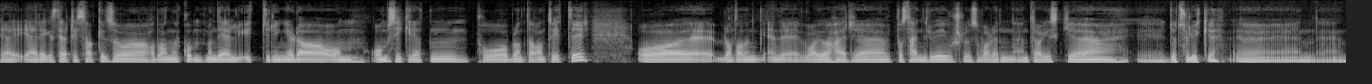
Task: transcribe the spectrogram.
jeg registrerte i saken, så hadde han kommet med en del ytringer da om, om sikkerheten på bl.a. Twitter. Og eh, blant annet var jo her på Steinerud i Oslo så var det en, en tragisk dødsulykke. En, en,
